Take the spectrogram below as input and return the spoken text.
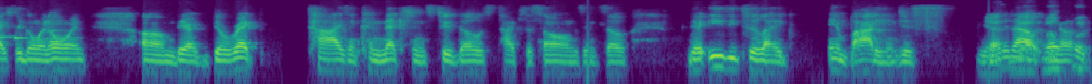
actually going on um, there are direct ties and connections to those types of songs and so they're easy to like embody and just yeah, let it well- out, Well, you know? put,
